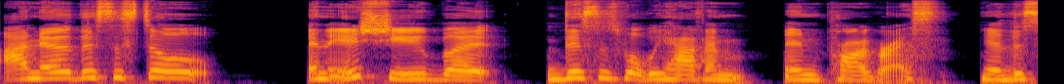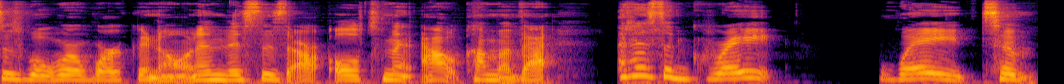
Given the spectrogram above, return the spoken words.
I know this is still an issue, but this is what we have in, in progress. You know, this is what we're working on, and this is our ultimate outcome of that. That is a great way to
